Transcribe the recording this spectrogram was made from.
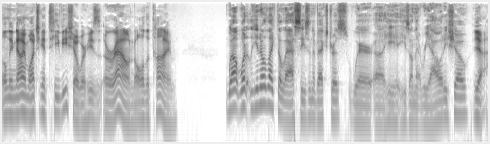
Only now I'm watching a TV show where he's around all the time. Well, what you know, like the last season of Extras, where uh, he he's on that reality show. Yeah,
